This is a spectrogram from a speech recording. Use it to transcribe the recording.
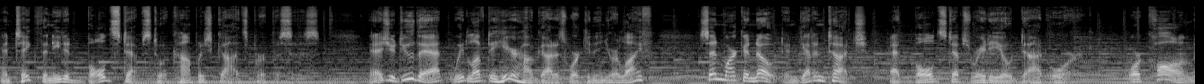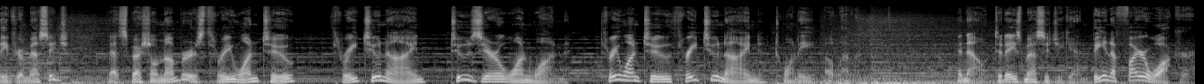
and take the needed bold steps to accomplish God's purposes. as you do that, we'd love to hear how God is working in your life Send Mark a note and get in touch at boldstepsradio.org or call and leave your message. That special number is 312 329 2011. 312 329 2011. And now, today's message again being a firewalker.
